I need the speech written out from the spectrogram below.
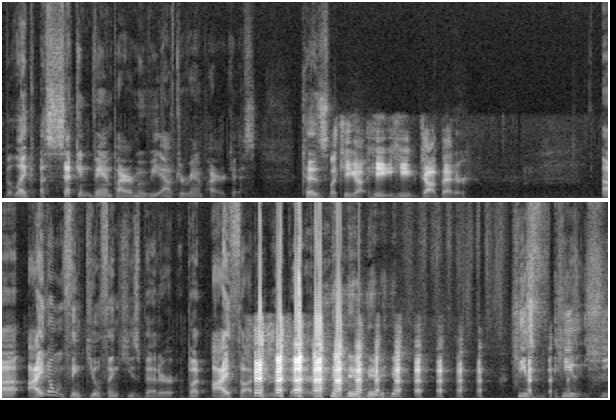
but like a second vampire movie after Vampire Kiss. Because Like he got he he got better. Uh, I don't think you'll think he's better, but I thought he was better. he's he he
